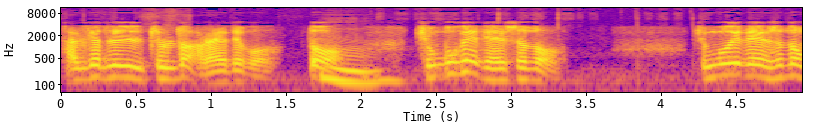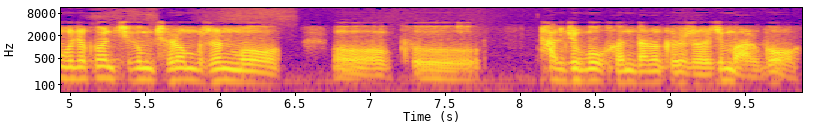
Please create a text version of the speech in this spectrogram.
달겨들 줄도 알아야 되고 또 음. 중국에 대해서도 중국에 대해서도 무조건 지금처럼 무슨 뭐 어 그 탈중국 한다는 그런 소리 하지 말고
